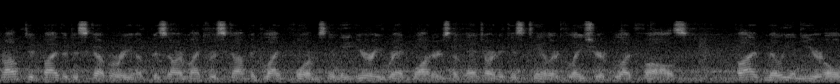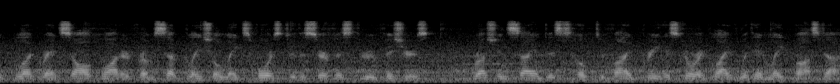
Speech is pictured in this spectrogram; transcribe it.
Prompted by the discovery of bizarre microscopic life forms in the eerie red waters of Antarctica's Taylor Glacier Blood Falls, 5 million year old blood red salt water from subglacial lakes forced to the surface through fissures, Russian scientists hope to find prehistoric life within Lake Vostok.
